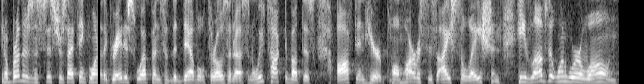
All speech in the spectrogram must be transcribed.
You know, brothers and sisters, I think one of the greatest weapons that the devil throws at us, and we've talked about this often here at Palm Harvest, is isolation. He loves it when we're alone.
